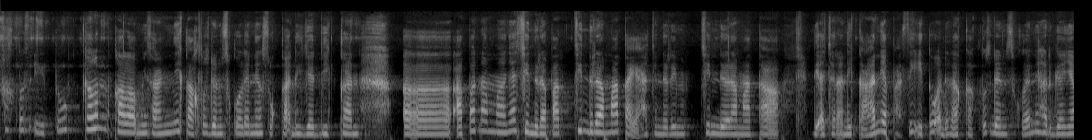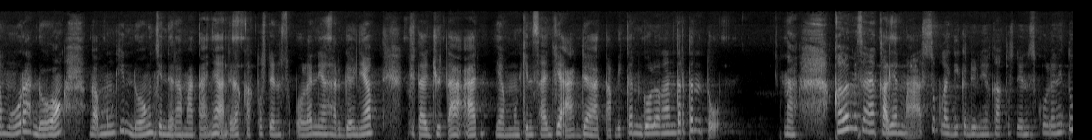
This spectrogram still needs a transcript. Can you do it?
kaktus itu kalau kalau misalnya nih kaktus dan sukulen yang suka dijadikan uh, apa namanya cindera cindera mata ya cindera cindera mata di acara nikahan ya pasti itu adalah kaktus dan sukulen yang harganya murah dong. Nggak mungkin dong cindera matanya adalah kaktus dan sukulen yang harganya juta-jutaan. Yang mungkin saja ada tapi kan golongan tertentu. Nah, kalau misalnya kalian masuk lagi ke dunia kaktus dan sukulen itu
